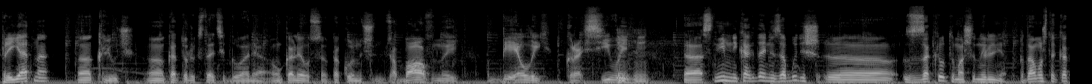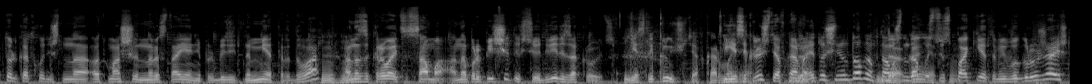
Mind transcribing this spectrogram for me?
приятно а, ключ, а, который, кстати говоря, у Калеуса такой очень забавный, белый, красивый. Мгм. А, С ним никогда не забудешь, э, закрыта машина или нет. Потому что как только отходишь на, от машины на расстояние приблизительно метр два, Мгм. она закрывается сама. Она пропищит, и все, и двери закроются. Если ключ у тебя в кармане. Если ключ у тебя в кармане, Да. это очень удобно, потому Да, что, ну, допустим, конечно. с пакетами выгружаешь,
